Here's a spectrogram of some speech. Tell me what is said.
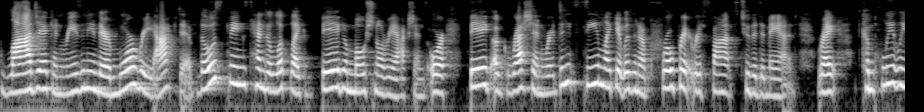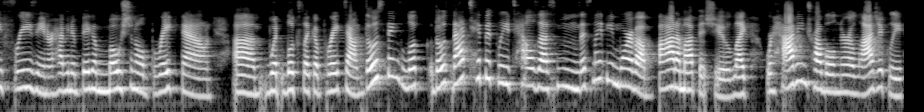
logic and reasoning, they're more reactive. Those things tend to look like big emotional reactions or big aggression where it didn't seem like it was an appropriate response to the demand, right? Completely freezing or having a big emotional breakdown, um, what looks like a breakdown. Those things look, those, that typically tells us, hmm, this might be more of a bottom up issue. Like we're having trouble neurologically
